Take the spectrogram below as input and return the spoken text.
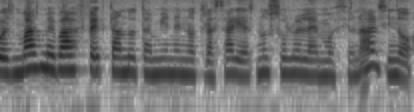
pues más me va afectando también en otras áreas, no solo la emocional, sino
